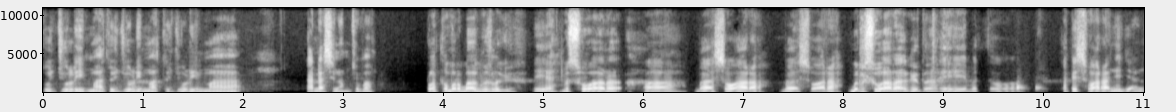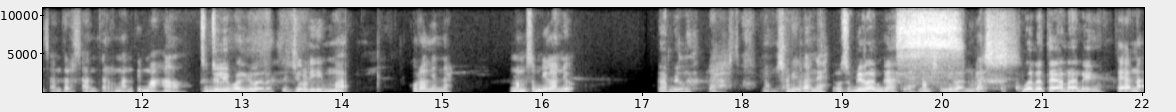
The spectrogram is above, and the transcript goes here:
75, 75, 75. Kandasin om coba. Plat nomor bagus lagi. Iya. Bersuara. Uh, bahas suara, bahas suara. Bersuara kita. Iya betul. Tapi suaranya jangan santer-santer nanti mahal. 75 gimana? 75. Kurangin dah. 69 yuk. Ambil lah. Dah, 69 ya. 69 gas. Oke, 69 gas. Gua ada Teana nih, Teana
